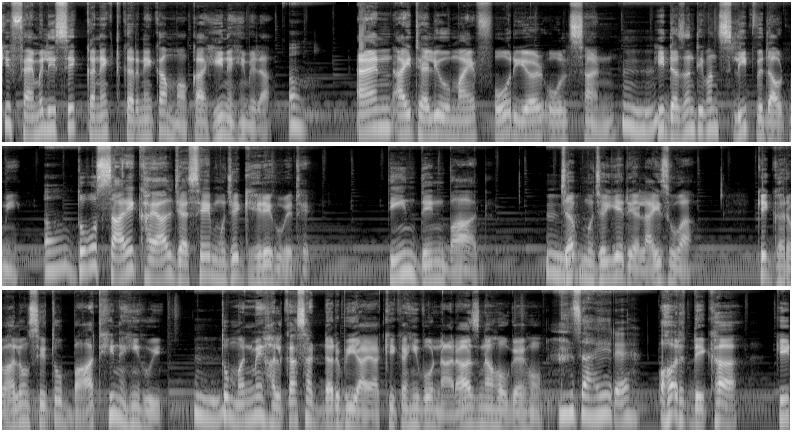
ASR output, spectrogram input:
कि फैमिली से कनेक्ट करने का मौका ही नहीं मिला। ओह। And I tell you my four year old son he doesn't even sleep without me तो वो सारे ख्याल जैसे मुझे घेरे हुए थे। तीन दिन बाद हम्म, जब मुझे ये रियलाइज़ हुआ कि घर वालों से तो बात ही नहीं हुई हम्म, तो मन में हल्का सा डर भी आया कि कहीं वो नाराज़ ना हो गए हों। ज़ाहिर है। और देखा कि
